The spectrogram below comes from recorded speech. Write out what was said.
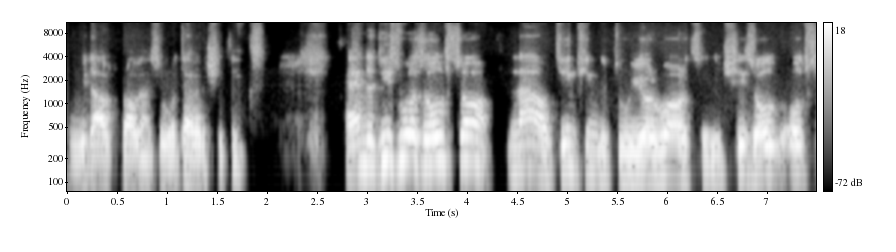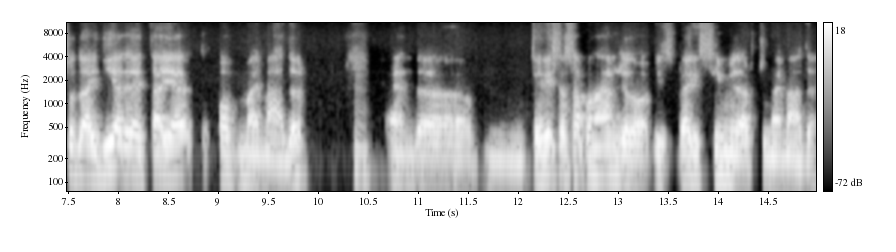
without problems or whatever she thinks. And this was also now thinking to your words. She's all, also the idea that I had of my mother. Hmm. And uh, Teresa Saponangelo is very similar to my mother.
